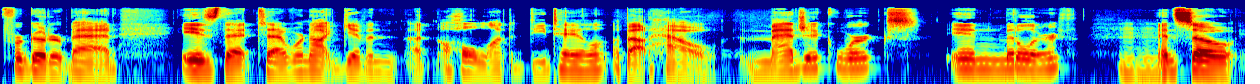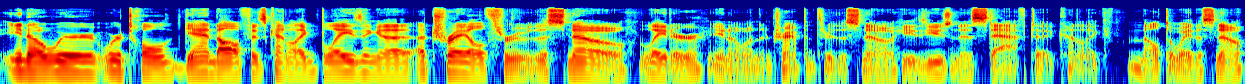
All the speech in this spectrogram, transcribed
for good or bad, is that uh, we're not given a, a whole lot of detail about how magic works in Middle Earth. Mm-hmm. And so, you know, we're we're told Gandalf is kind of like blazing a, a trail through the snow later, you know, when they're tramping through the snow. He's using his staff to kind of like melt away the snow.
